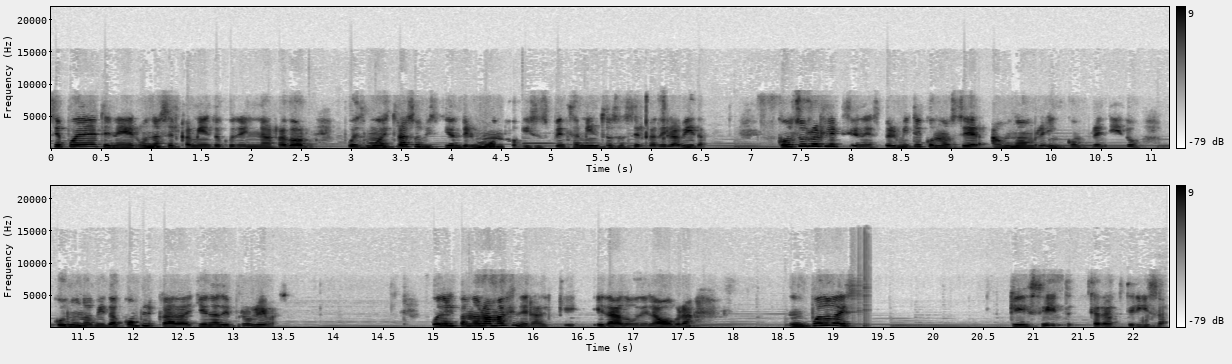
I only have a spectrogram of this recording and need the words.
se puede tener un acercamiento con el narrador, pues muestra su visión del mundo y sus pensamientos acerca de la vida. Con sus reflexiones permite conocer a un hombre incomprendido con una vida complicada llena de problemas. Con el panorama general que he dado de la obra, mm, puedo decir que se caracteriza,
